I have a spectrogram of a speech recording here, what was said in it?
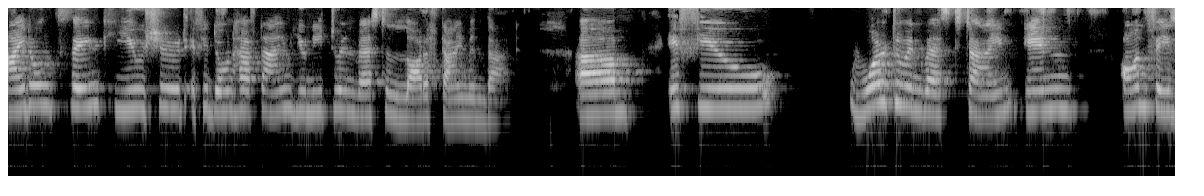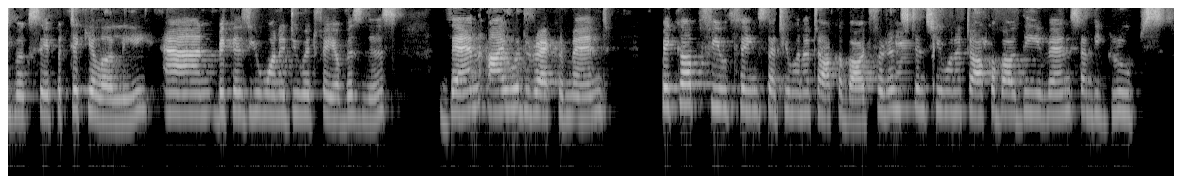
I don't think you should, if you don't have time, you need to invest a lot of time in that. Um, if you were to invest time in on Facebook, say particularly, and because you want to do it for your business, then I would recommend pick up few things that you want to talk about. For instance, you want to talk about the events and the groups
